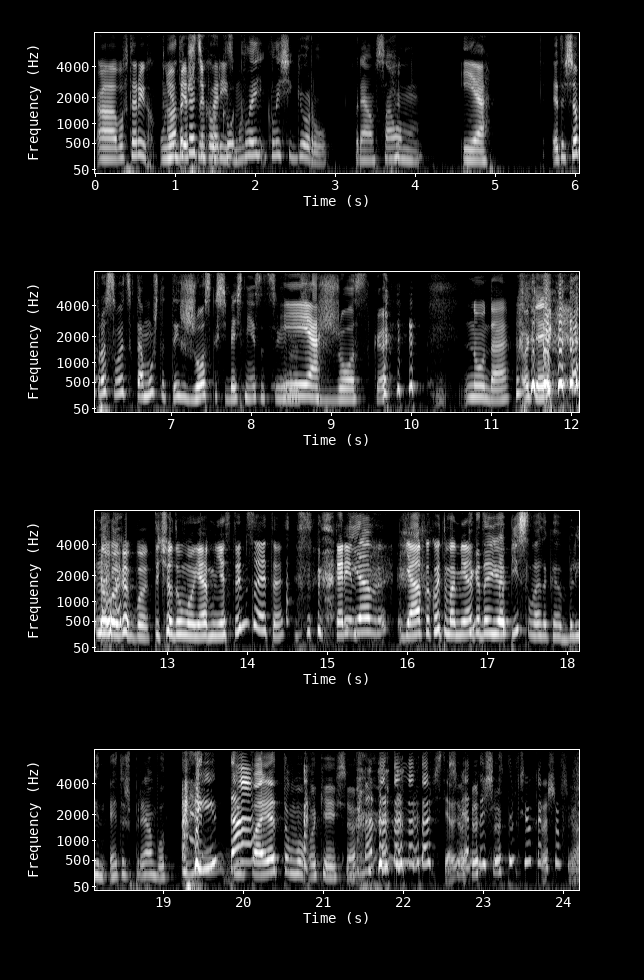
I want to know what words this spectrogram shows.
А, во-вторых, у нее Она такая, бешеная типа, харизма. кл- клэсси герл. Прям в самом Yeah. Это все просто сводится к тому, что ты жестко себя с ней ассоциируешь. Я. Жестко. Ну да. Окей. Ну, как бы, ты что думал, я мне стыдно за это? Карин, Я, в какой-то Ты момент... когда ее описывала, я такая, блин, это же прям вот ты, и поэтому, окей, все. Да-да-да, все верно, сейчас ты все хорошо поняла.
